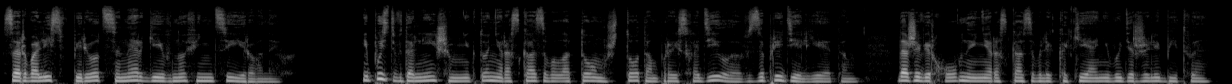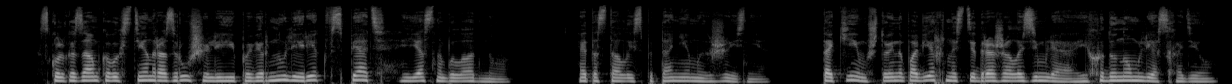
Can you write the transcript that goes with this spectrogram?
Сорвались вперед с энергией вновь инициированных. И пусть в дальнейшем никто не рассказывал о том, что там происходило в запределье этом, даже верховные не рассказывали, какие они выдержали битвы. Сколько замковых стен разрушили и повернули рек вспять, ясно было одно. Это стало испытанием их жизни. Таким, что и на поверхности дрожала земля, и ходуном лес ходил.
